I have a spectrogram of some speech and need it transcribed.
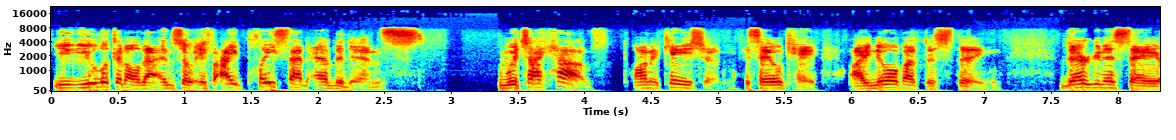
you, you look at all that, and so if I place that evidence, which I have on occasion, I say, okay, I know about this thing. They're gonna say,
